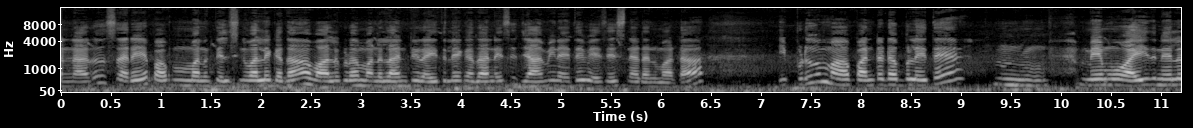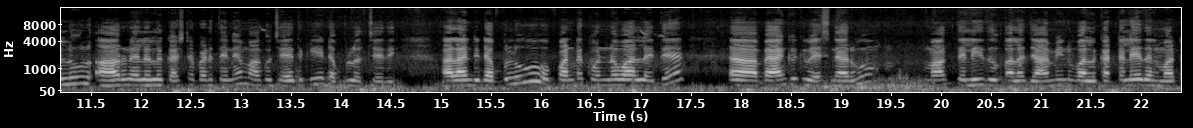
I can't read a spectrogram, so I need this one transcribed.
అన్నారు. సరే పాపం మనకు తెలిసిన వాళ్ళే కదా వాళ్ళు కూడా మనలాంటి రైతులే కదా అనేసి జామీన్ అయితే వేసేసినాడనమాట ఇప్పుడు మా పంట డబ్బులైతే మేము ఐదు నెలలు ఆరు నెలలు కష్టపడితేనే మాకు చేతికి డబ్బులు వచ్చేది అలాంటి డబ్బులు పంట కొన్న వాళ్ళైతే బ్యాంకుకి వేసినారు. మాకు తెలీదు అలా జామీన్ వాళ్ళు కట్టలేదన్నమాట.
